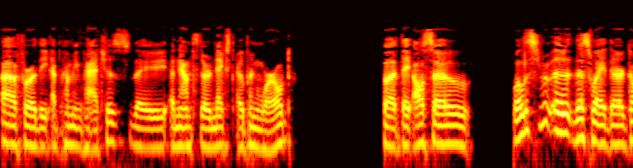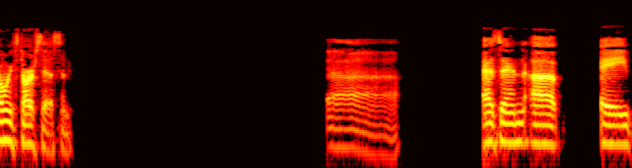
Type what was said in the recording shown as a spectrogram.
Uh, for the upcoming patches, they announced their next open world, but they also, well, let's uh, this way. They're going Star Citizen. Uh. as in uh, a,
